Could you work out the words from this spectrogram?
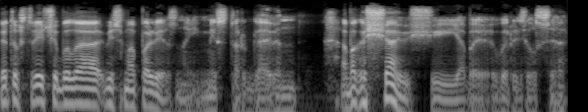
Эта встреча встреча была весьма полезной, мистер Гавин. Обогащающей, я бы выразился.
